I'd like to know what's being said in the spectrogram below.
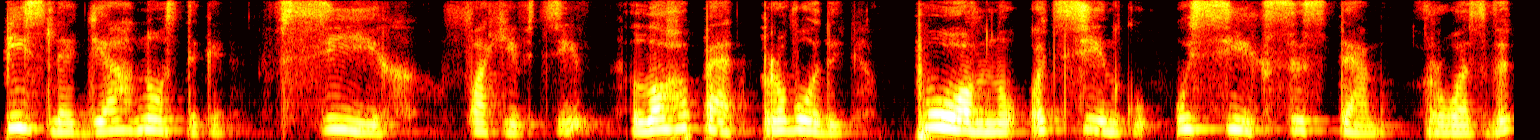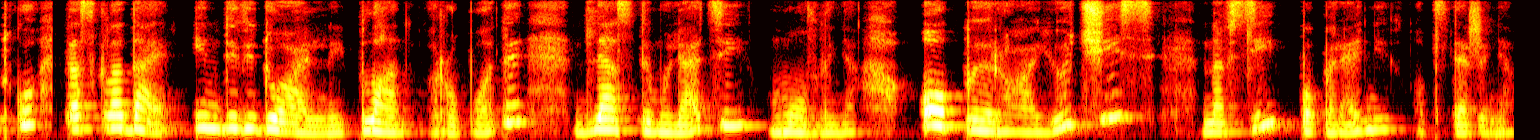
Після діагностики всіх фахівців логопед проводить повну оцінку усіх систем розвитку та складає індивідуальний план роботи для стимуляції мовлення, опираючись на всі попередні обстеження.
